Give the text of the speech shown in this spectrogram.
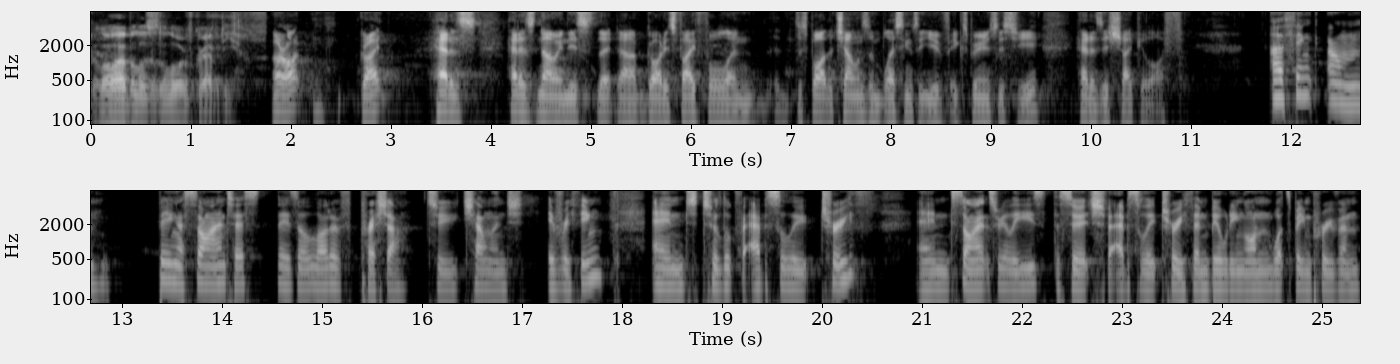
reliable as the law of gravity. All right. Great. How does how does knowing this that um, God is faithful and despite the challenges and blessings that you've experienced this year, how does this shape your life? I think um, being a scientist, there's a lot of pressure to challenge everything and to look for absolute truth. And science really is the search for absolute truth and building on what's been proven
